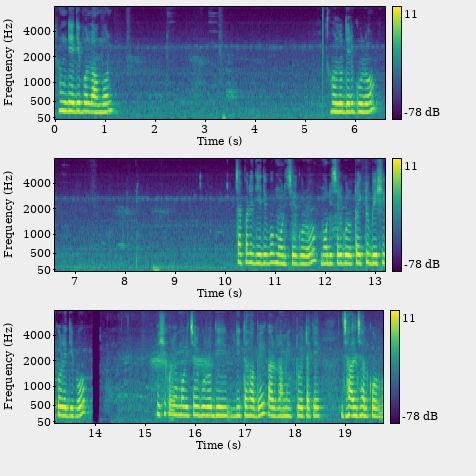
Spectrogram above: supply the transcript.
এখন দিয়ে দিব লবণ। হলুদের গুঁড়ো। তারপরে দিয়ে দিব মরিচের গুঁড়ো। মরিচের গুঁড়োটা একটু বেশি করে দিব। বেশি করে মরিচের গুঁড়ো দিয়ে দিতে হবে, কারণ আমি একটু এটাকে ঝাল ঝাল করব।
